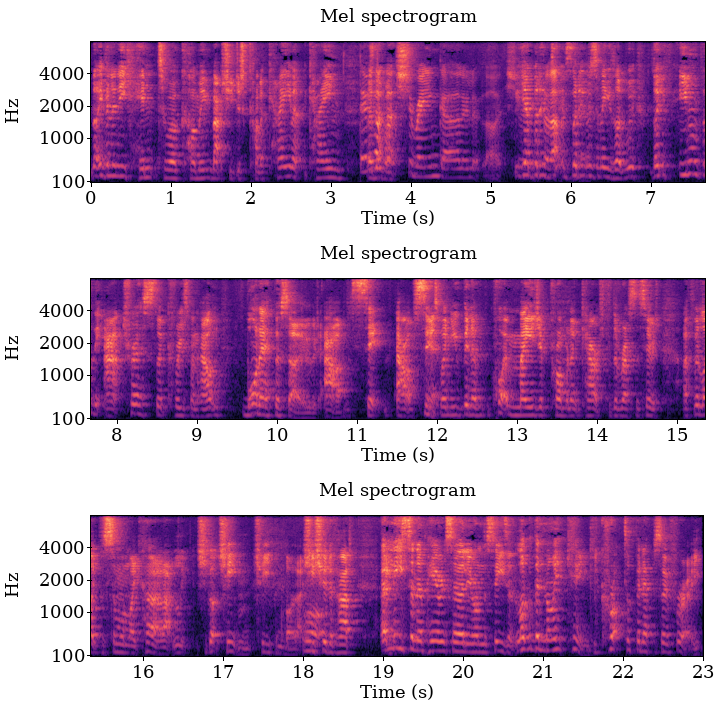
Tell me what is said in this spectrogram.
Not even any hint to her coming back. She just kind of came came. There was like that Shireen girl who looked like Shireen, yeah, but it, that was but it was amazing. Like, we, like even for the actress, like Carice Van Houten, one episode out of six, out of six, Yeah. when you've been a quite a major prominent character for the rest of the series, I feel like for someone like her, that she got cheapened, cheapened by that. Well- she should have had at least an appearance earlier on the season, like with the Night King. He cropped up in episode three.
